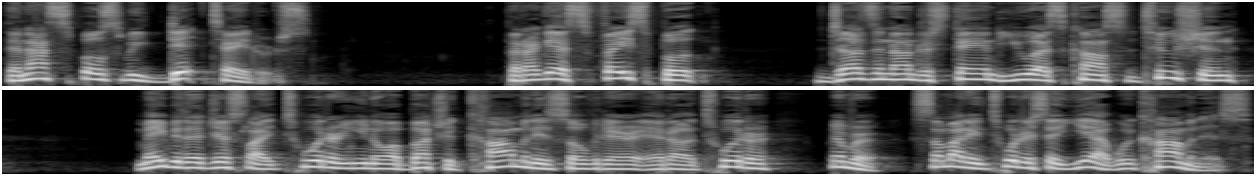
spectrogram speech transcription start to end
They're not supposed to be dictators. But I guess Facebook doesn't understand the US Constitution. Maybe they're just like Twitter, you know, a bunch of communists over there at uh, Twitter. Remember, somebody in Twitter said, "Yeah, we're communists."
